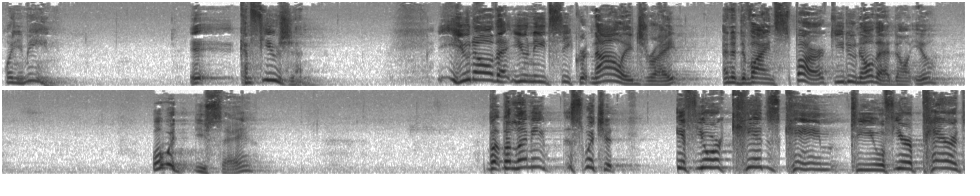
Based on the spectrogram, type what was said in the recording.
What do you mean? It, confusion. You know that you need secret knowledge, right? And a divine spark. You do know that, don't you? What would you say? But, but let me switch it if your kids came to you, if you're a parent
